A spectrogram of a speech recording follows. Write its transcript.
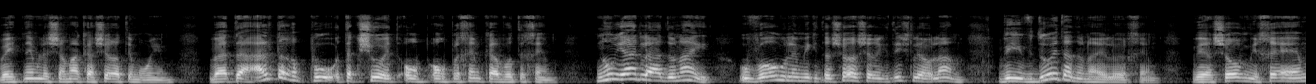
ויתנם לשמה כאשר אתם רואים. ועתה אל תרפו, תקשו את עורפכם כאבותיכם. תנו יד לאדוני, ובואו למקדשו אשר הקדיש לעולם, ועבדו את אדוני אלוהיכם, וישוב מכם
